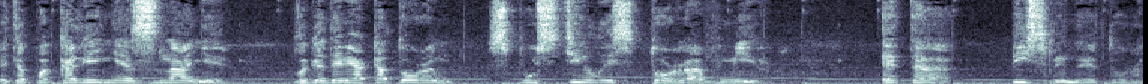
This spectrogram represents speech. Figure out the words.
это поколение знания, благодаря которым спустилась Тора в мир. Это письменная Тора.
